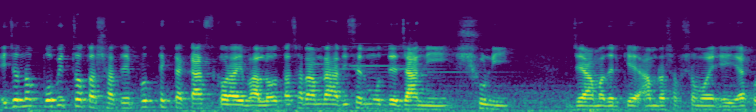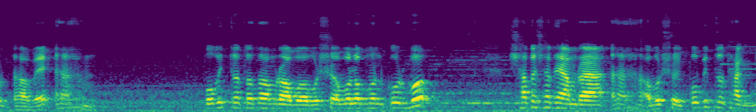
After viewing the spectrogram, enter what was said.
এই জন্য পবিত্রতার সাথে প্রত্যেকটা কাজ করাই ভালো। তাছাড়া আমরা হাদিসের মধ্যে জানি, শুনি যে আমাদেরকে আমরা সবসময় এই করতে হবে। পবিত্রতা তো আমরা অব- অবশ্যই অবলম্বন করব। সাথে সাথে আমরা অবশ্যই পবিত্র থাকব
